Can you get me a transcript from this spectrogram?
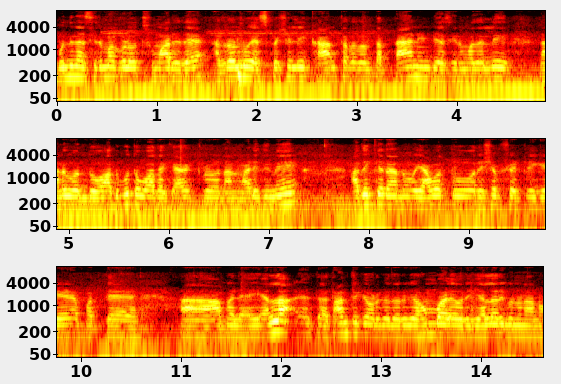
ಮುಂದಿನ ಸಿನಿಮಾಗಳು ಸುಮಾರಿದೆ. ಅದರಲ್ಲೂ ಎಸ್ಪೆಷಲಿ ಕಾಂತಾರದಂಥ ಪ್ಯಾನ್ ಇಂಡಿಯಾ ಸಿನಿಮಾದಲ್ಲಿ ನನಗೊಂದು ಅದ್ಭುತವಾದ ಕ್ಯಾರೆಕ್ಟ್ರು ನಾನು ಮಾಡಿದ್ದೀನಿ. ಅದಕ್ಕೆ ನಾನು ಯಾವತ್ತೂ ರಿಷಬ್ ಶೆಟ್ಟಿಗೆ ಮತ್ತು ಆಮೇಲೆ ಎಲ್ಲ ತಾಂತ್ರಿಕ ವರ್ಗದವರಿಗೆ ಹೊಂಬಾಳೆ ಅವರಿಗೆ ಎಲ್ಲರಿಗೂ ನಾನು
